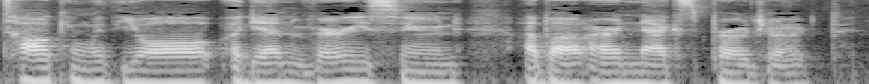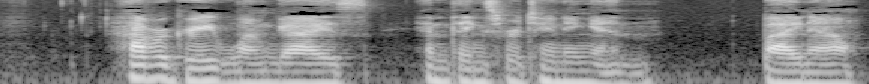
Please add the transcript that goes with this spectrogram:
talking with you all again very soon about our next project. Have a great one, guys, and thanks for tuning in. Bye now.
